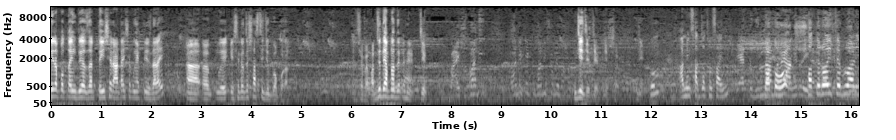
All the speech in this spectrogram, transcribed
নিরাপত্তা আইন দুই হাজার তেইশের আঠাইশ এবং একত্রিশ আহ, সেটা হচ্ছে শাস্তিযোগ্য অপরাধ। সে ব্যাপার। যদি আপনাদের হ্যাঁ জি। জি জি জি জি। আমি সাজ্জাদ হোসাইন। গত সতেরোই ফেব্রুয়ারি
